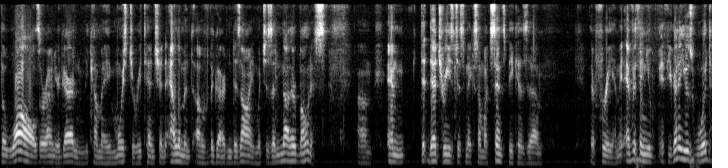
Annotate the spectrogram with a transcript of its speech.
the walls around your garden become a moisture retention element of the garden design, which is another bonus. Um, and d- dead trees just make so much sense because um, they're free. I mean, everything you if you're going to use wood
